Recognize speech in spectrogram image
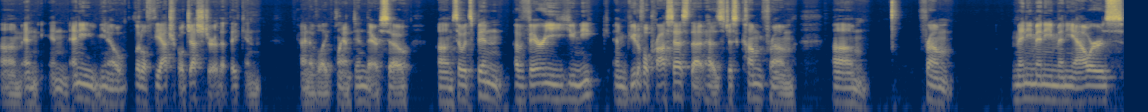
um, and and any you know little theatrical gesture that they can kind of like plant in there. So um, so it's been a very unique and beautiful process that has just come from um, from many many many hours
